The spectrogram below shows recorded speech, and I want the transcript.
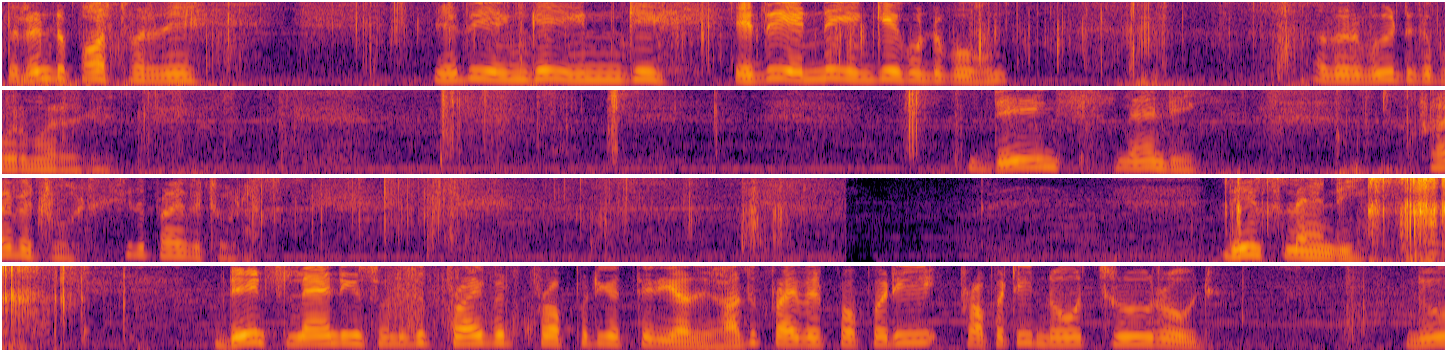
ரெண்டு பாத் வருது. எது எங்கே எங்கே எது என்ன எங்கே கொண்டு போகும்? அது ஒரு வீட்டுக்கு போகிற மாதிரி இருக்குது டெய்ன்ஸ் லேண்டிங் ப்ரைவேட் ரோடு இது private road Danes landing Danes landing சொல்லுது ப்ரைவேட் ப்ராப்பர்ட்டியோ தெரியாது. அது private property property no through road no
